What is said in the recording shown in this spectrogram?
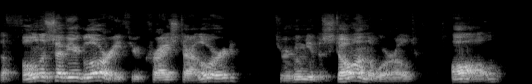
the fullness of your glory through Christ our Lord, through whom you bestow on the world all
